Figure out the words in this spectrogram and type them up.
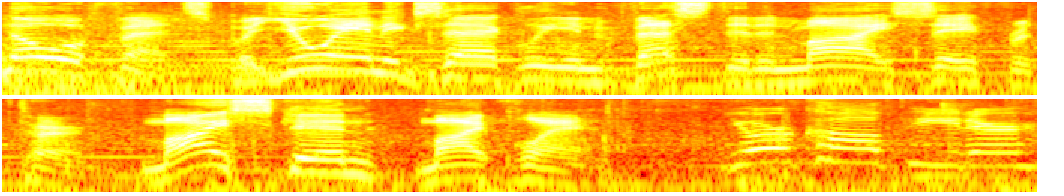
No offense, but you ain't exactly invested in my safe return. My skin, my plan. Your call, Peter.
